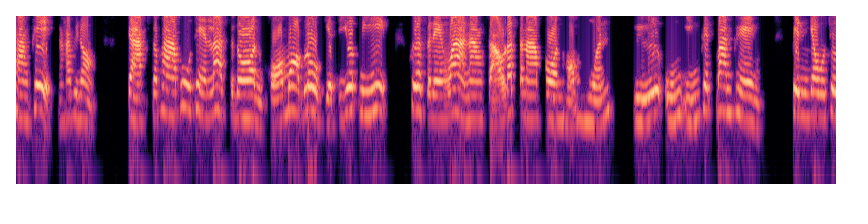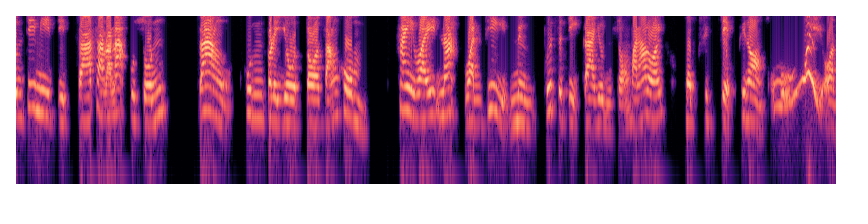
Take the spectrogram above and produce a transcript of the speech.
ทางเพศนะคะพี่น้อง จากสภาผู้แทนราษฎรขอมอบโล่เกียรติยศนี้ เพื่อแสดงว่านางสาวรัตนาพรหอมหวน หรืออุ๋งอิงเพชรบ้านแพง เป็นเยาวชนที่มีจิตสาธารณกุศล สร้างคุณประโยชน์ต่อสังคม ให้ไว้ณวันที่หนึ่งพฤศจิกายน 2567 พี่น้องโอ้ยอ่อน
